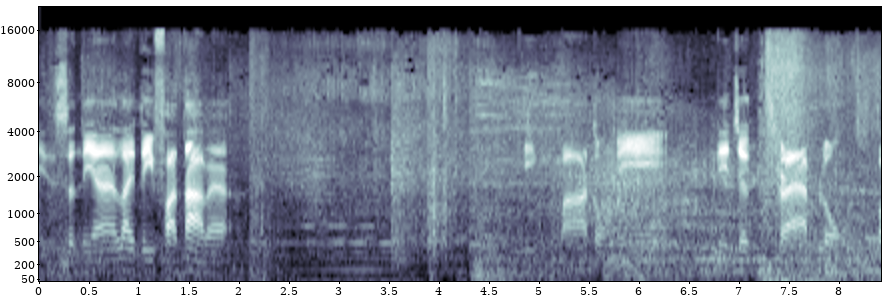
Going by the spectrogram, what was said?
iNSaNiA ไล่ตี Fata ไปอะยิงมาตรงนี้นี่จะ grab ลงไป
